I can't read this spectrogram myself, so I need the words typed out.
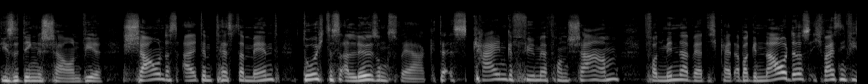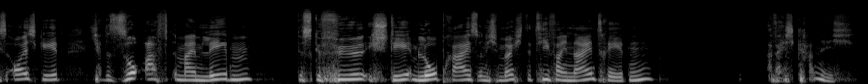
diese Dinge schauen. Wir schauen das Alte Testament durch das Erlösungswerk. Da ist kein Gefühl mehr von Scham, von Minderwertigkeit. Aber genau das, ich weiß nicht, wie es euch geht, ich hatte so oft in meinem Leben das Gefühl, ich stehe im Lobpreis und ich möchte tiefer hineintreten, aber ich kann nicht.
